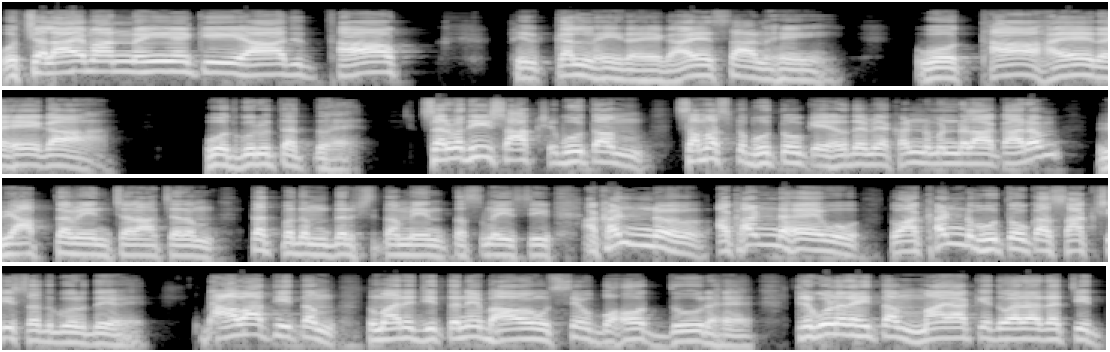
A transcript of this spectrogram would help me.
वो चलायमान नहीं है कि आज था, फिर कल नहीं रहेगा। ऐसा नहीं। वो था, है, रहेगा। वो गुरु तत्व है। सर्वधि साक्ष्य भूतम, समस्त भूतों के हृदय में अखंड मंडलाकारम व्याप्तमेन चराचरम तत्पदम दर्शितमेन तस्मय सी अखंड अखंड है वो तो अखंड भूतों का साक्षी सदगुरुदेव है। भावातीतम, तुम्हारे जितने भाव उससे वो बहुत दूर है। त्रिगुण रहितम माया के द्वारा रचित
